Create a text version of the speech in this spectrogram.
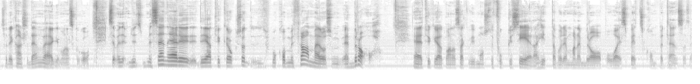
Så det är kanske den vägen man ska gå. Men, sen är det det jag tycker också som har kommit fram här och som är bra, eh, tycker jag att man har sagt att vi måste fokusera, hitta på det man är bra på, vad är spetskompetens? Alltså,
